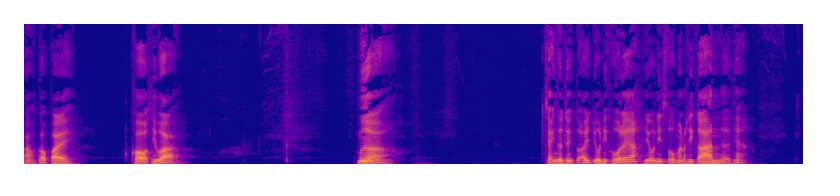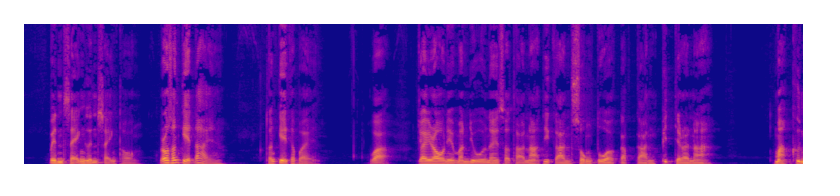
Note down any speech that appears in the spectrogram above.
อ้าวต่อไป ข้อที่ว่า เมื่อ แสงเงินแสงทองโยนิโคเลยนะโยนิโสมนสิการเนี่ยเป็นแสงเงินแสงทอง เราสังเกตได้นะสังเกตเข้าไป ว่าใจเราเนี่ยมันอยู่ในสถานะที่การทรงตัวกับการพิจารณามากขึ้น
